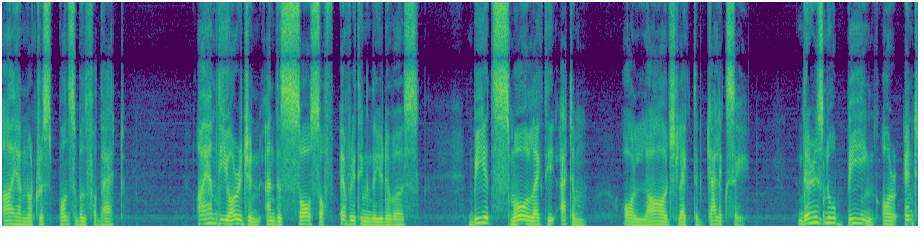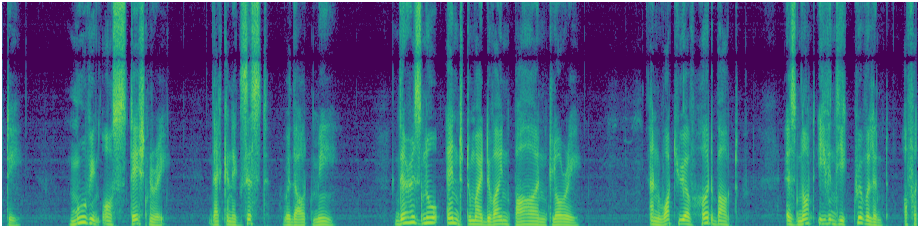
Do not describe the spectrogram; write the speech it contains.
I am not responsible for that. I am the origin and the source of everything in the universe, be it small like the atom or large like the galaxy. There is no being or entity, moving or stationary, that can exist without me. There is no end to my divine power and glory. And what you have heard about is not even the equivalent of a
